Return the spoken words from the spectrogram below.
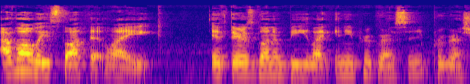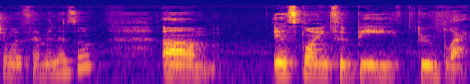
i've always thought that like if there's going to be like any progression progression with feminism um it's going to be through black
